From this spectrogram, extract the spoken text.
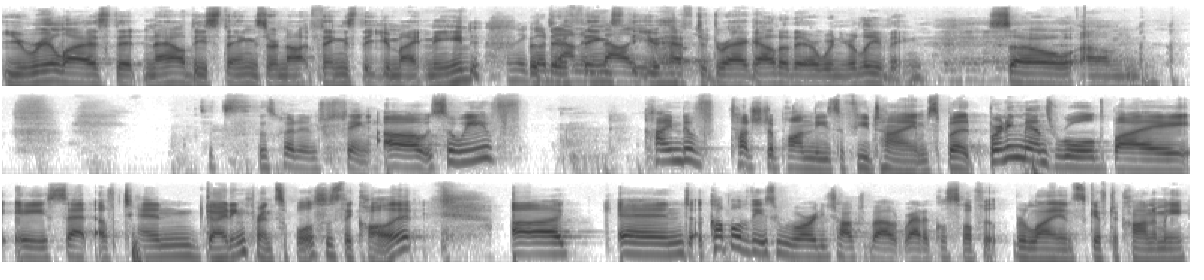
you realize that now these things are not things that you might need they but they're things that you have to drag out of there when you're leaving. So um, That's, that's quite interesting. Uh, so we've kind of touched upon these a few times, but Burning Man's ruled by a set of 10 guiding principles, as they call it. Uh, and a couple of these we've already talked about radical self reliance, gift economy.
